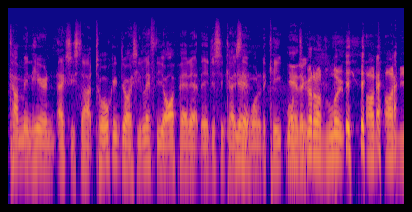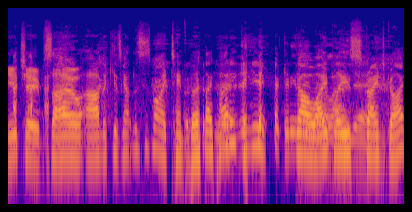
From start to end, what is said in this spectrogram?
come in here and actually start talking to us. He left the iPad out there just in case they wanted to keep watching. Yeah, they've got it on loop on, on YouTube. So um, the kids going, "This is my 10th birthday party. Can you, Can you go away, please, Yeah. strange guy?"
